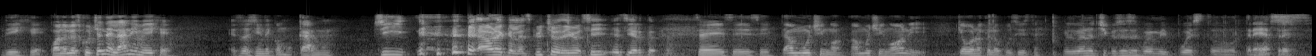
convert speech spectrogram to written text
dije, cuando lo escuché en el anime dije, eso se siente como Carmen. Sí, ahora que lo escucho digo, sí, es cierto. Sí, sí, sí. Está muy chingón, está muy chingón y qué bueno que lo pusiste. Pues bueno, chicos, ese fue mi puesto 3. Número tres.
